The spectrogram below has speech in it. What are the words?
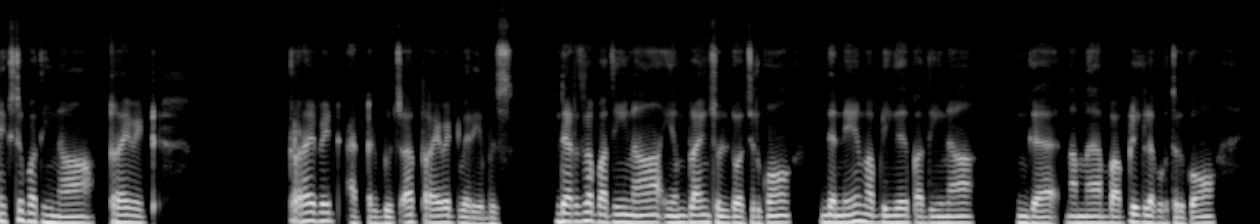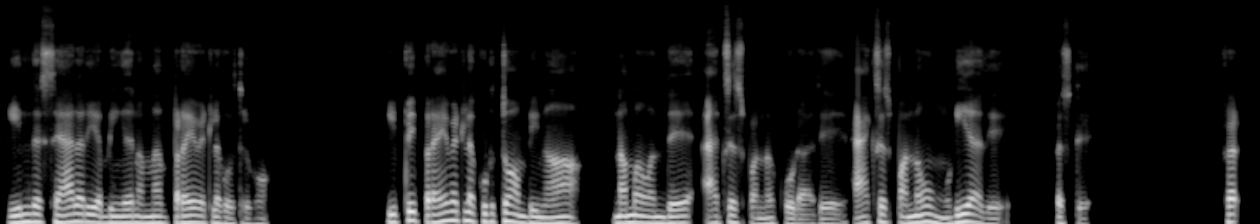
நெக்ஸ்ட் பார்த்தீங்கன்னா private private attributes are private variables இந்த இடத்துல பார்த்தீங்கன்னா எம்ப்ளாயின்னு சொல்லிட்டு வச்சுருக்கோம். இந்த நேம் அப்படிங்கிறது பார்த்தீங்கன்னா இங்கே நம்ம பப்ளிக்கில் கொடுத்துருக்கோம். இந்த சேலரி அப்படிங்கிறது நம்ம ப்ரைவேட்டில் கொடுத்துருக்கோம். இப்படி ப்ரைவேட்டில் கொடுத்தோம் அப்படின்னா நம்ம வந்து ஆக்சஸ் பண்ணக்கூடாது. ஆக்சஸ் பண்ணவும் முடியாது. ஃபஸ்ட்டு ஃபார்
